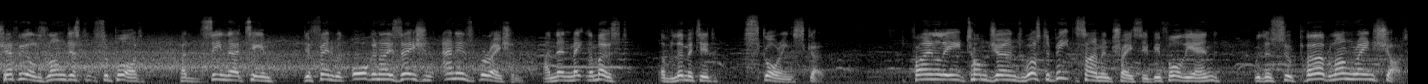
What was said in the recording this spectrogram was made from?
Sheffield's long-distance support had seen their team defend with organisation and inspiration and then make the most of limited scoring scope. Finally, Tom Jones was to beat Simon Tracey before the end with a superb long-range shot,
